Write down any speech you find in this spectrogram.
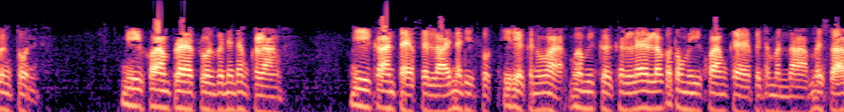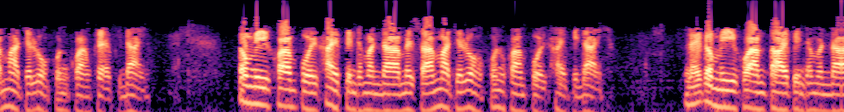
เบื้องต้น มีความแปรปรวนไปในท่ามกลาง มีการแตกสลายในที่สุดที่เรียกกันว่าเมื่อมีเกิดขึ้นแล้วเราก็ต้องมีความแก่เป็นธรรมดาไม่สามารถจะล่วงพ้นความแก่ไปได้ ต้องมีความป่วยไข้เป็นธรรมดาไม่สามารถจะล่วงพ้นความป่วยไข้ไปได้ และก็มีความตายเป็นธรรมดา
